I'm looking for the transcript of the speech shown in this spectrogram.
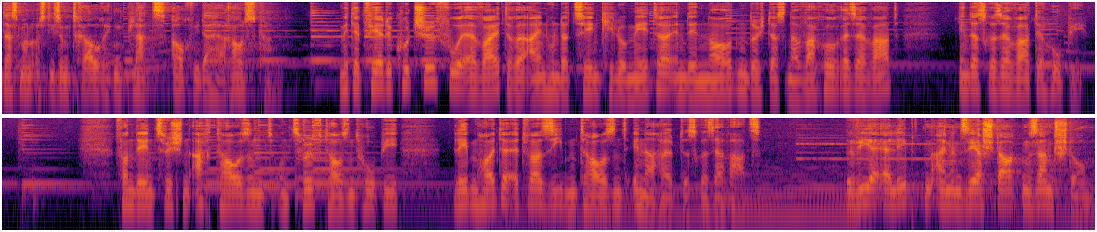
dass man aus diesem traurigen Platz auch wieder heraus kann. Mit der Pferdekutsche fuhr er weitere 110 Kilometer in den Norden durch das Navajo-Reservat in das Reservat der Hopi. Von den zwischen 8000 und 12.000 Hopi leben heute etwa 7000 innerhalb des Reservats. Wir erlebten einen sehr starken Sandsturm.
